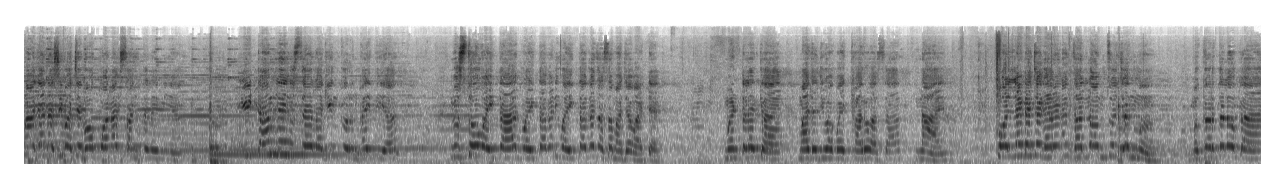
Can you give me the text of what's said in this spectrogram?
माझ्या नशिबाचे भोग कोणाक सांगतले मी इटामले नुसतं लगीन करून माहिती हा? नुसतो वैताग वैताग आणि वैतागच असा माझ्या वाट्याक म्हणटले काय? माझ्या जीवाक वाईट थारो असा? नाय कोल्हाट्याच्या घराण्यात झालो आमचो जन्म. मग करतलो काय?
